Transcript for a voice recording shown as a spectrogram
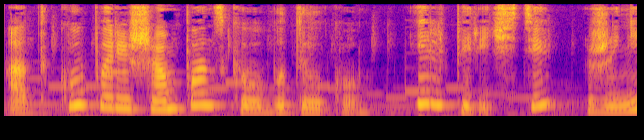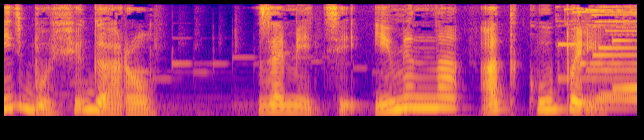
откупори шампанского бутылку или перечти «Женитьбу Фигаро». Заметьте, именно откупори.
